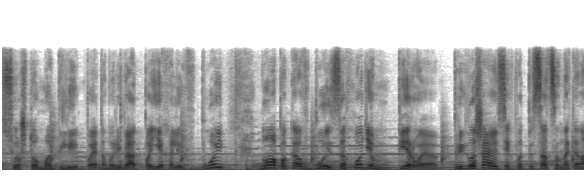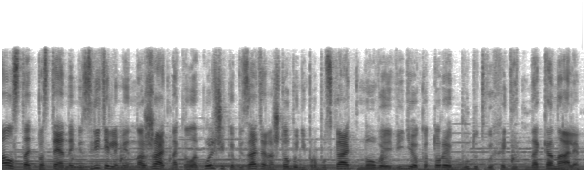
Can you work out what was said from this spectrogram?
все, что могли. Поэтому, ребят, поехали в бой. Ну а пока в бой заходим, первое, приглашаю всех подписаться на канал, стать постоянными зрителями, нажать на колокольчик обязательно, чтобы не пропускать новые видео, которые будут выходить на канале.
